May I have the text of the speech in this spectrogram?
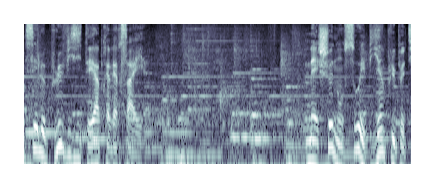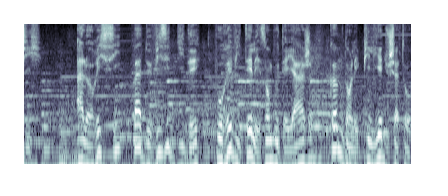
C'est le plus visité après Versailles. Mais Chenonceau est bien plus petit. Alors ici, pas de visite guidée pour éviter les embouteillages, comme dans les piliers du château.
